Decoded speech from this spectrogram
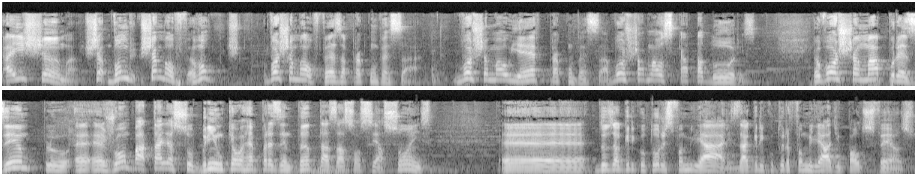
Aí, chama, cha- vamos chamar o vamos, vou chamar o FESA para conversar, vou chamar o IF para conversar, vou chamar os catadores. Eu vou chamar, por exemplo, eh, eh, João Batalha Sobrinho, que é o representante das associações eh, dos agricultores familiares, da agricultura familiar de Pau dos Ferros.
